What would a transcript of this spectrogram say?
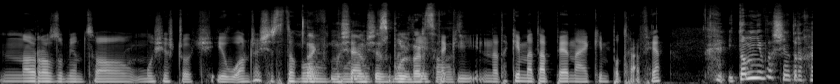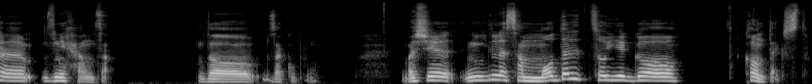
no rozumiem, co musisz czuć i łączę się z tobą. Tak, musiałem się zbulwersować. Taki, na takim etapie, na jakim potrafię. I to mnie właśnie trochę zniechęca do zakupu. Właśnie nie tyle sam model, co jego kontekst.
